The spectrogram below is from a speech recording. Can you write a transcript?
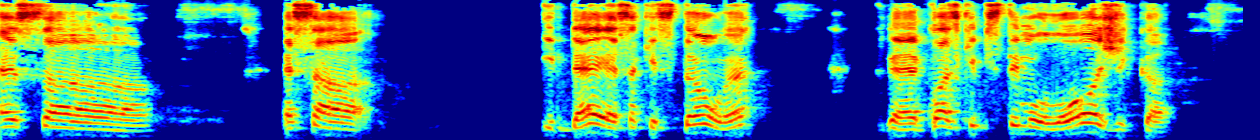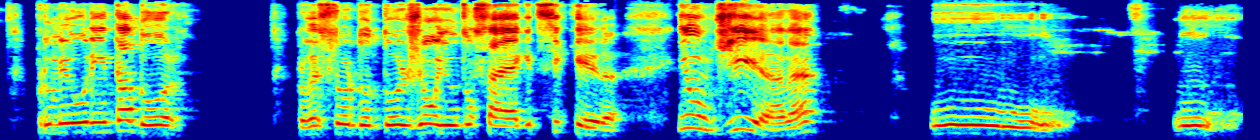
essa essa ideia, essa questão, né, é, quase que epistemológica para o meu orientador, professor doutor João Hilton Saeg de Siqueira. E um dia, né, o, o,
